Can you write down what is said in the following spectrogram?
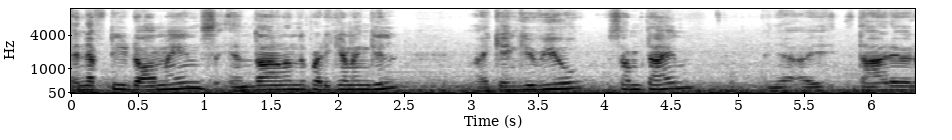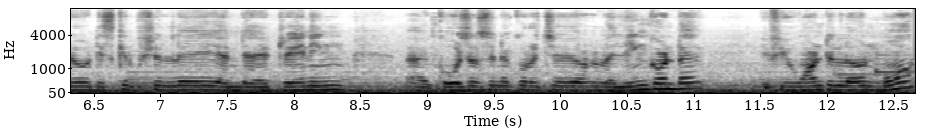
എൻ എഫ് ടി ഡൊമൈൻസ് എന്താണെന്ന് പഠിക്കണമെങ്കിൽ I can give you some time താഴെ ഒരു ഡിസ്ക്രിപ്ഷനിൽ എന്റെ ട്രെയിനിങ് കോഴ്സസിനെ കുറിച്ച് ഉള്ള ലിങ്ക് ഉണ്ട് if you want to learn more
